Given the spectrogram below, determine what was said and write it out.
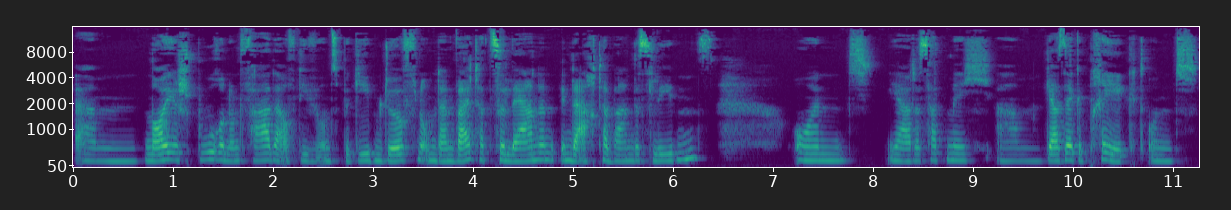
ähm, neue Spuren und Pfade, auf die wir uns begeben dürfen, um dann weiter zu lernen in der Achterbahn des Lebens. Und ja, das hat mich ähm, ja sehr geprägt und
